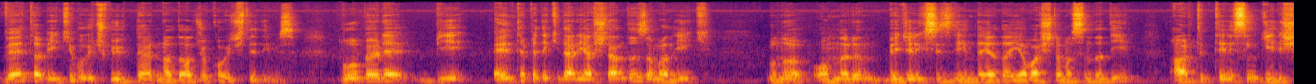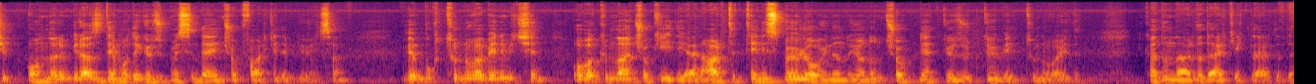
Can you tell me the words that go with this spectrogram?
ve tabii ki bu üç büyükler Nadal, Djokovic dediğimiz. Bu böyle bir en tepedekiler yaşlandığı zaman ilk bunu onların beceriksizliğinde ya da yavaşlamasında değil artık tenisin gelişip onların biraz demode gözükmesinde en çok fark edebiliyor insan. Ve bu turnuva benim için o bakımdan çok iyiydi yani artık tenis böyle oynanıyor'nun çok net gözüktüğü bir turnuvaydı. Kadınlarda da erkeklerde de.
